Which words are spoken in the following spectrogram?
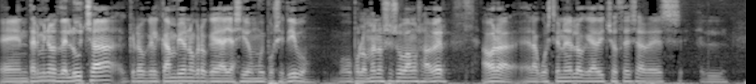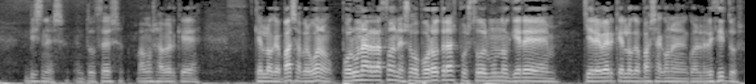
en términos de lucha, creo que el cambio no creo que haya sido muy positivo, o por lo menos eso vamos a ver. Ahora, eh, la cuestión es lo que ha dicho César, es el business. Entonces, vamos a ver qué qué es lo que pasa. Pero bueno, por unas razones o por otras, pues todo el mundo quiere, quiere ver qué es lo que pasa con el, con el Ricitos.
